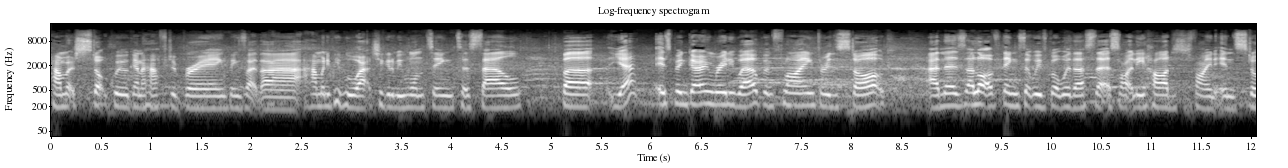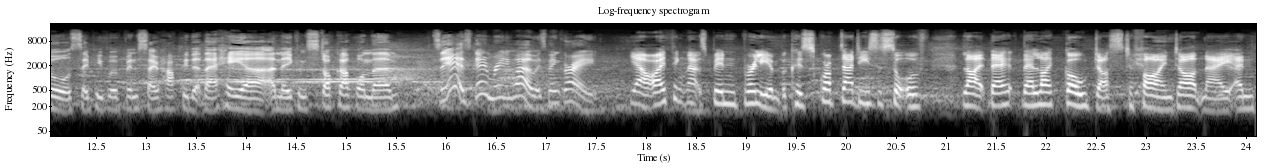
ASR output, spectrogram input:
how much stock we were going to have to bring, things like that, how many people were actually going to be wanting to sell. But yeah, it's been going really well, been flying through the stock. And there's a lot of things that we've got with us that are slightly harder to find in stores. So people have been so happy that they're here and they can stock up on them. So yeah, it's going really well. It's been great. Yeah, I think that's been brilliant because scrub daddies are sort of like they're they're like gold dust to find, aren't they? And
